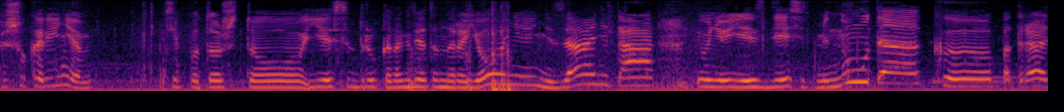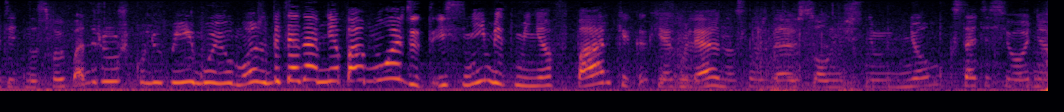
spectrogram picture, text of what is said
пишу Карине, Типа то, что если вдруг она где-то на районе, не занята, и у нее есть 10 минуток э, потратить на свою подружку любимую, может быть, она мне поможет и снимет меня в парке, как я гуляю, наслаждаюсь солнечным днем. Кстати, сегодня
